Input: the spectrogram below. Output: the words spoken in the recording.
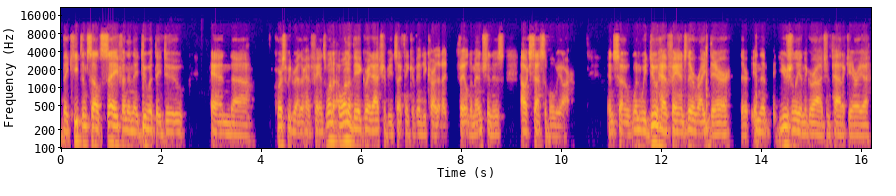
they keep themselves safe, and then they do what they do. And uh, of course, we'd rather have fans. One one of the great attributes I think of IndyCar that I failed to mention is how accessible we are. And so when we do have fans, they're right there. They're in the usually in the garage and paddock area,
